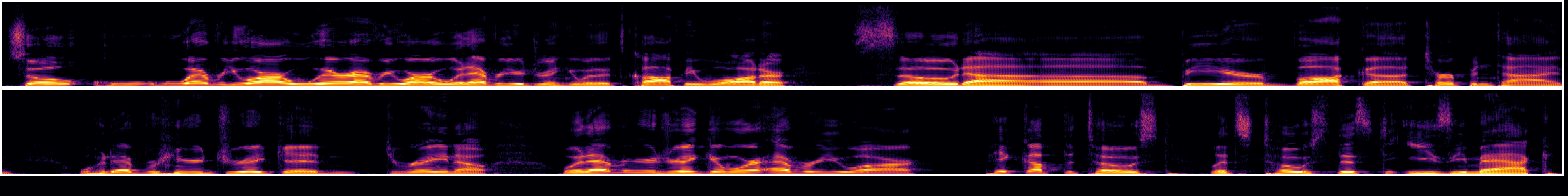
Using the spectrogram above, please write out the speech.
So wh- whoever you are, wherever you are, whatever you're drinking, whether it's coffee, water, soda, uh, beer, vodka, turpentine, whatever you're drinking, Drano, whatever you're drinking, wherever you are, pick up the toast. Let's toast this to Easy Mac.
